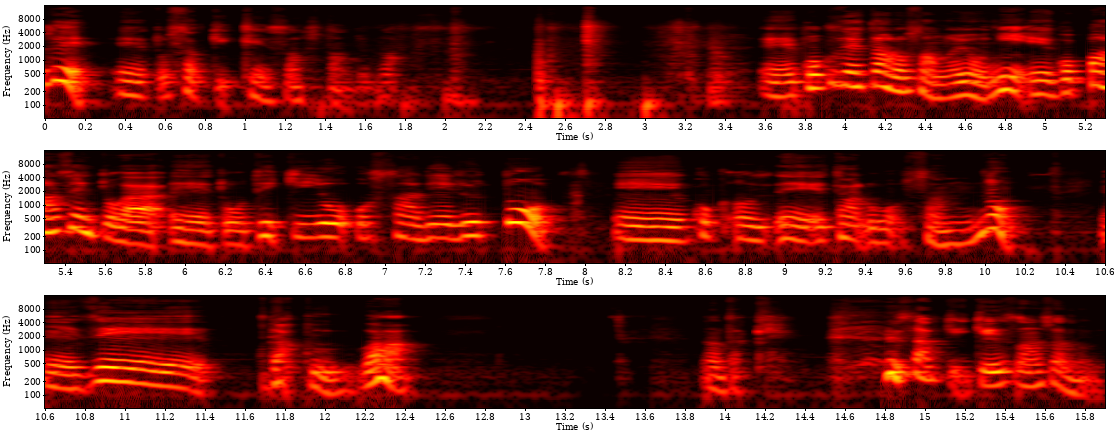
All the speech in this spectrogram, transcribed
で、えっ、ー、と、さっき計算したんだよな。えー、国税太郎さんのように、えー、5%が、えーと、適用されると、えー国えー、太郎さんの、えー、税額は、なんだっけ さっき計算したのに、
